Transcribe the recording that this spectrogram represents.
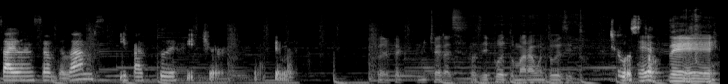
Silence of the Lambs y Back to the Future. Perfecto, muchas gracias. Así pude tomar agua en tu besito. Mucho gusto. Este.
